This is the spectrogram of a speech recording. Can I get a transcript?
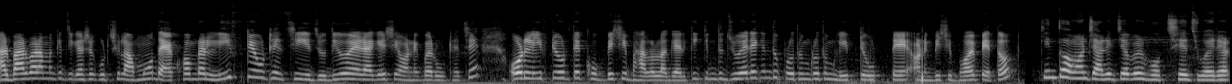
আর বারবার আমাকে জিজ্ঞাসা করছিল, আম্মু, দেখো আমরা লিফটে উঠেছি, যদিও এর আগে সে অনেকবার উঠেছে। ওর লিফটে উঠতে খুব বেশি ভালো লাগে আর কি। কিন্তু জুয়েরে কিন্তু প্রথম প্রথম লিফটে উঠতে অনেক বেশি ভয় পেত। কিন্তু আমার জারিফ জাবের হচ্ছে জুয়েরের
